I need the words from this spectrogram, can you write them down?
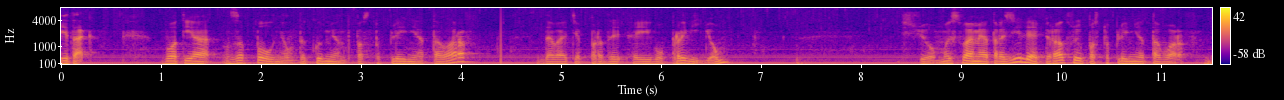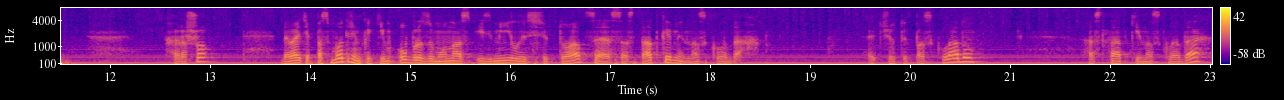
Итак, вот я заполнил документ поступления товаров. Давайте его проведем. Все, мы с вами отразили операцию поступления товаров. Хорошо. Давайте посмотрим, каким образом у нас изменилась ситуация с остатками на складах. Отчеты по складу. Остатки на складах.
